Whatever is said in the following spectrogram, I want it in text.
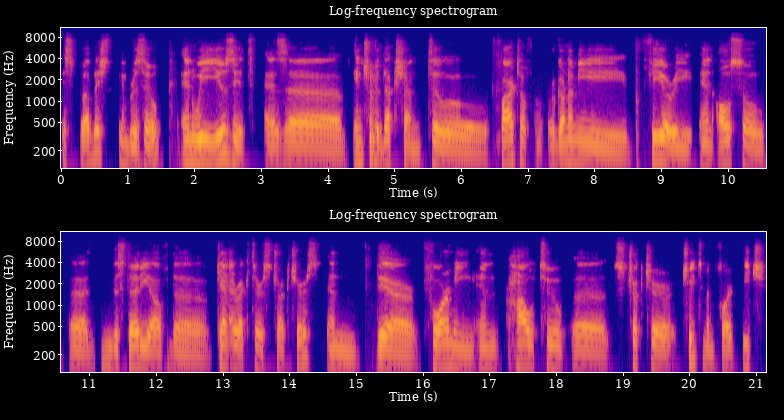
is published in Brazil, and we use it as a introduction to part of orgonomy theory and also uh, the study of the character structures and their forming and how to uh, structure treatment for each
